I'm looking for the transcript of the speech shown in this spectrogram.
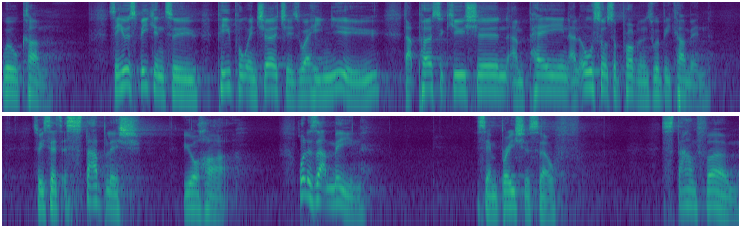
will come. So he was speaking to people in churches where he knew that persecution and pain and all sorts of problems would be coming. So he says, establish your heart. What does that mean? It's embrace yourself, stand firm,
